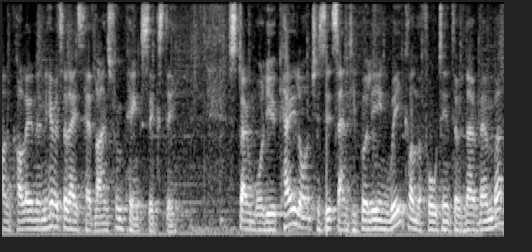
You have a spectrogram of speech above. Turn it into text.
I'm Colin and here are today's headlines from Pink 60. Stonewall UK launches its anti-bullying week on the 14th of November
